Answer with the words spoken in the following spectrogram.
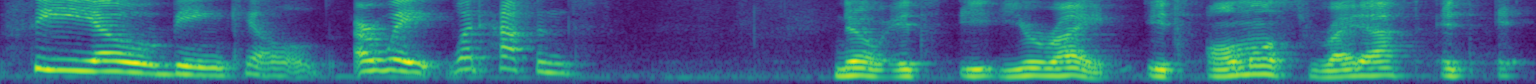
CEO being killed. Or wait, what happens? No, it's you're right. It's almost right after it, it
